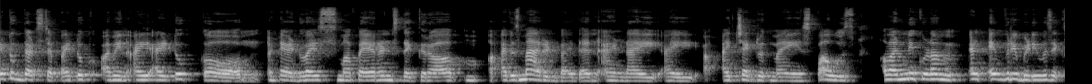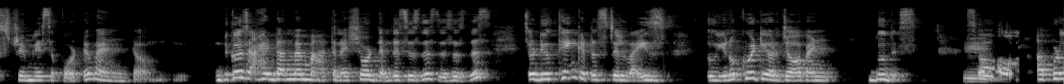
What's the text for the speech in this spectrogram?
I took that step I took I mean I I took అంటే అడ్వైస్ మా పేరెంట్స్ దగ్గర I was married by then and I I I check with my spouse అవన్నీ కూడా and everybody was extremely supportive and because I had done my math and I showed them this is this this is this so do think it is still wise to you know quit your job and do this సో అప్పుడు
